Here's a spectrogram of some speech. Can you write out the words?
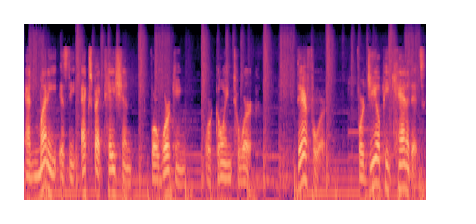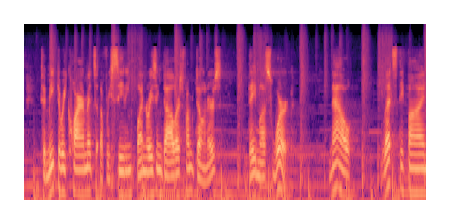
and money is the expectation for working or going to work. Therefore, for GOP candidates, to meet the requirements of receiving fundraising dollars from donors, they must work. Now, let's define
